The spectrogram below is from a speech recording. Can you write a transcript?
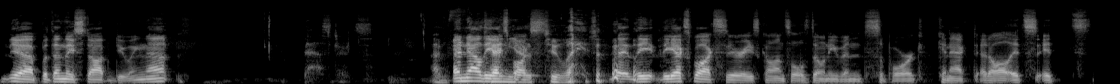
Yeah, but then they stopped doing that. bastards! I'm And now the Xbox too late. the, the the Xbox Series consoles don't even support Kinect at all. It's it's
